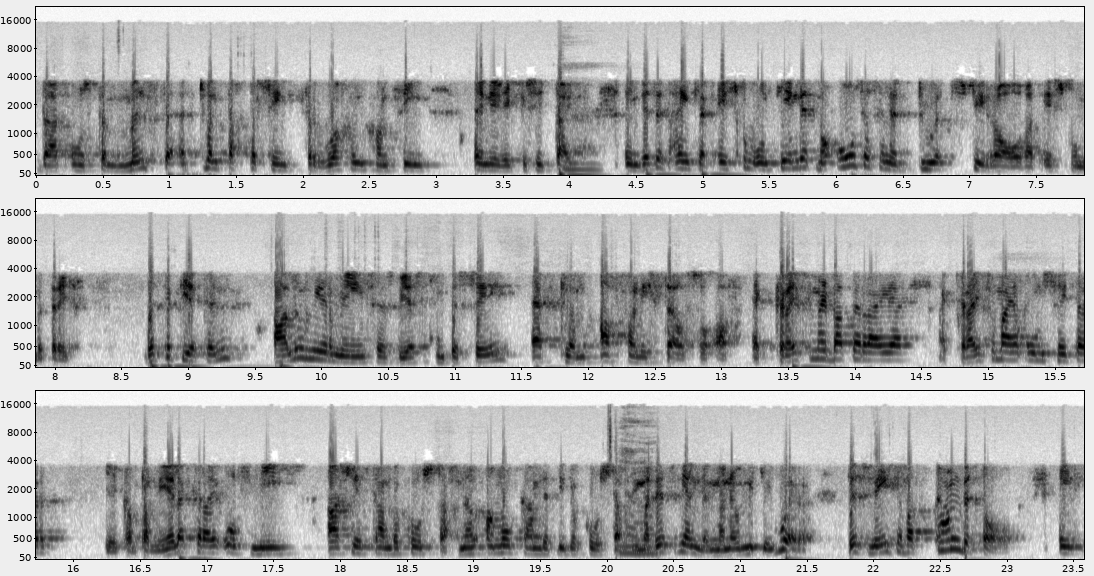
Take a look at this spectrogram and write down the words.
dat ons ten minste 'n 20% verhoging gaan sien in elektrisiteit. Ja. En dit is eintlik Eskom ontken dit, maar ons is in 'n doodspiraal wat Eskom betref. Dit beteken al hoe meer mense is besig om te sê ek klim af van die stelsel af. Ek kry vir my batterye, ek kry vir my omsetter, jy kan panele kry of nie as jy kan bekostig. Nou almal kan dit nie bekostig nie, ja. maar dis een ding, maar nou moet jy hoor, dis mense wat kan betaal. En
